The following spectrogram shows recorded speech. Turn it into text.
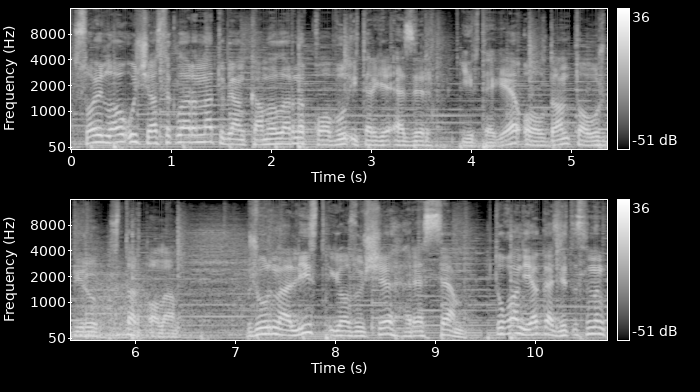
Сойлау участокларына Түбән Камаларны кабул итәргә әзер. Иртәгә алдан тавыш бирү старт ала. Журналист, язучы, рәссам. Туган я газетасының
